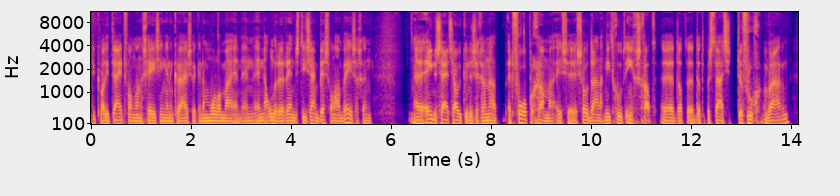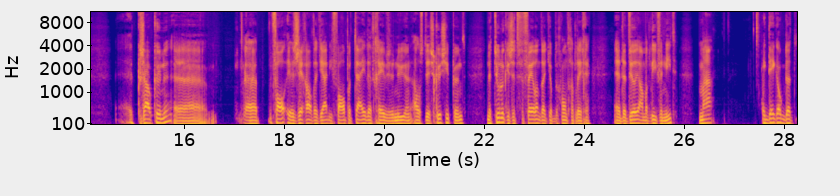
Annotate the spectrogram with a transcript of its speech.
De kwaliteit van een Gezing en een Kruiswijk en een Mollema en, en, en andere renners, die zijn best wel aanwezig. En Uh, enerzijds zou je kunnen zeggen, nou, het voorprogramma is uh, zodanig niet goed ingeschat... Uh, dat, dat de prestaties te vroeg waren. Zou kunnen. val, ze zeggen altijd, ja, die valpartijen, dat geven ze nu als discussiepunt. Natuurlijk is het vervelend dat je op de grond gaat liggen. dat wil je allemaal liever niet. Maar ik denk ook dat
